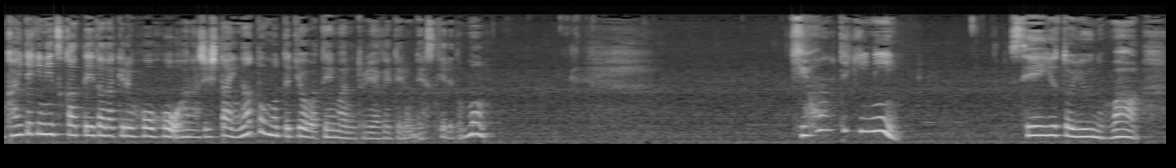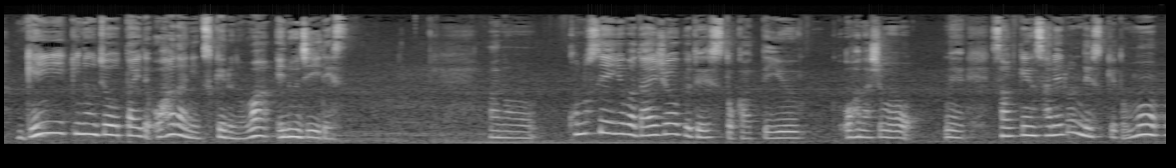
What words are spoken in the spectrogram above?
あ、快適に使っていただける方法をお話ししたいなと思って今日はテーマに取り上げてるんですけれども基本的に精油というのは現役の状態でお肌につけるのは NG です。あのこの精油は大丈夫ですとかっていうお話もね散見されるんですけども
